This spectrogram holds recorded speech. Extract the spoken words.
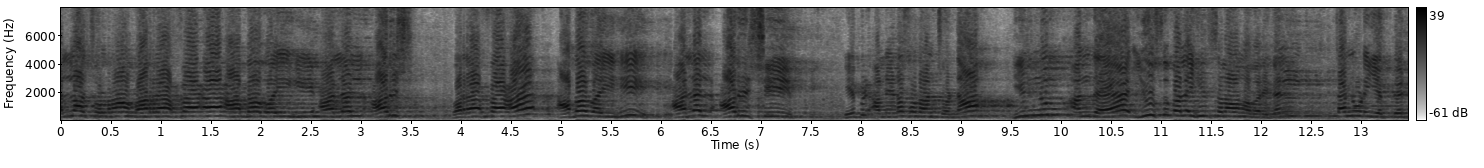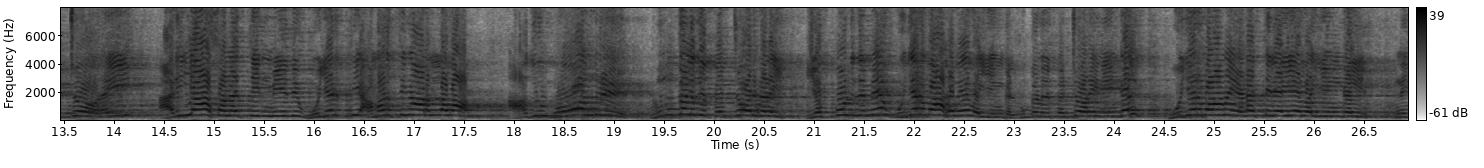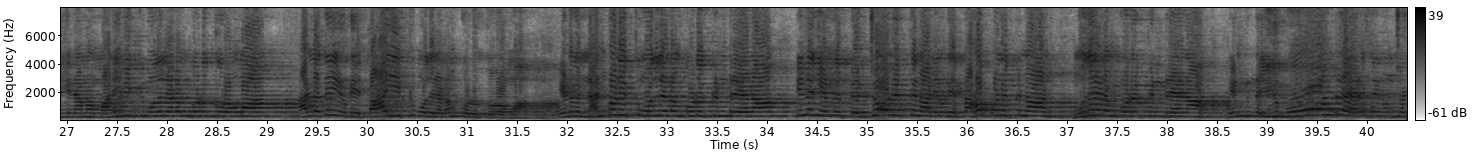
அல்லாஹ் சொல்றான் வரஃபஅ அபவைஹி அலல் அர்ஷ். வரஃபஅ அபவைஹி அலல் அரிஷி. எப்படி அவன் என்ன சொல்றான்னு சொன்னா இன்னும் அந்த யூசுப் அலஹிஸ்லாம் அவர்கள் தன்னுடைய பெற்றோரை அரியாசனத்தின் மீது உயர்த்தி அமர்த்தினார் அல்லவா? அது போன்று உங்களது பெற்றோர்களை எப்பொழுதுமே உயர்வாகவே வையுங்கள். உங்களது பெற்றோரை நீங்கள் உயர்வான இடத்திலேயே வையுங்கள். இன்னைக்கு நம்ம மனைவிக்கு முதலிடம் கொடுக்கிறோமா? அல்லது என்னுடைய தாய்க்கு முதலிடம் கொடுக்கிறோமா? எனது நண்பனுக்கு முதலிடம் கொடுக்கின்றேனா? இல்லை எனது பெற்றோருக்கு நான் என்னுடைய தகப்பனுக்கு நான் முதலிடம் கொடுக்கின்றேனா? என்கின்ற இது போன்ற என்ன செய்யணும்னு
